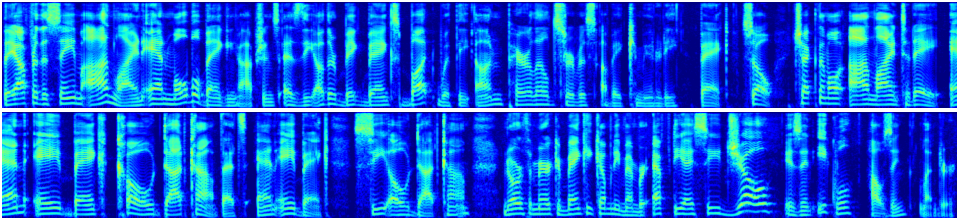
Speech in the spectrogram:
They offer the same online and mobile banking options as the other big banks, but with the unparalleled service of a community bank. So check them out online today, nabankco.com. That's nabankco.com. North American Banking Company member FDIC. Joe is an equal housing lender.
